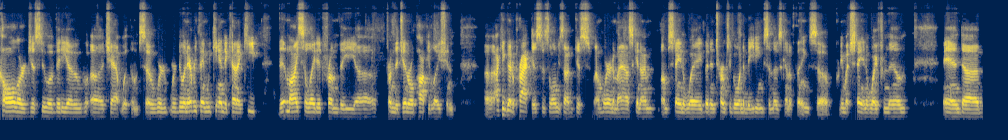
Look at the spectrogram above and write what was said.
call or just do a video uh, chat with them. So we're we're doing everything we can to kind of keep them isolated from the uh, from the general population. Uh, I could go to practice as long as I'm just I'm wearing a mask and I'm I'm staying away. But in terms of going to meetings and those kind of things, uh, pretty much staying away from them. And uh,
